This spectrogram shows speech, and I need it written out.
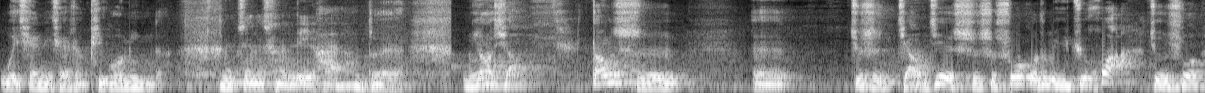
韦千里先生批过命的。那真的是很厉害啊！对，你要想，当时，呃，就是蒋介石是说过这么一句话，就是说，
